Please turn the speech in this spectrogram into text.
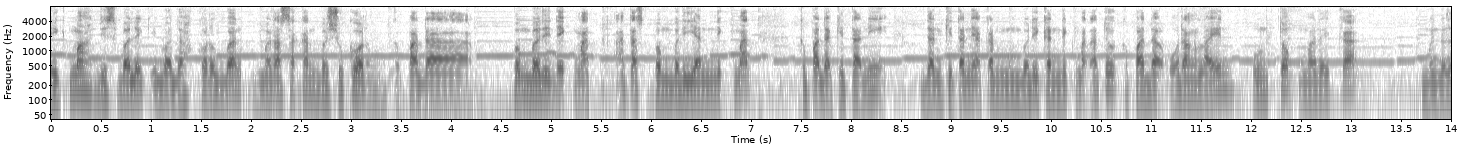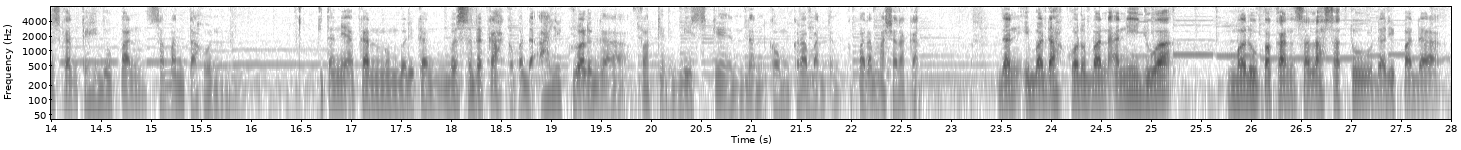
Hikmah di sebalik ibadah korban merasakan bersyukur kepada pemberi nikmat atas pemberian nikmat kepada kita ni dan kita ni akan memberikan nikmat itu kepada orang lain untuk mereka meneruskan kehidupan saban tahun. Kita ni akan memberikan bersedekah kepada ahli keluarga, fakir miskin dan kaum kerabat dan kepada masyarakat. Dan ibadah korban ani juga merupakan salah satu daripada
